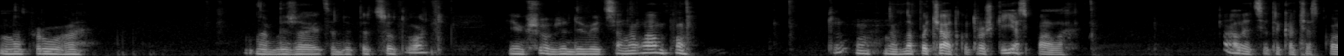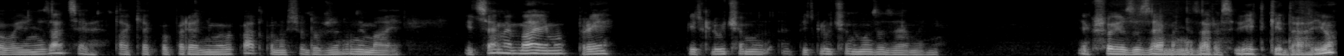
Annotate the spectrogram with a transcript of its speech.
Напруга наближається до 500 вольт. Якщо вже дивитися на лампу, то ну, на початку трошки є спалах. Але це така часткова іонізація, так як в попередньому випадку на всю довжину немає. І це ми маємо при підключеному, підключеному заземленні. Якщо я заземлення зараз відкидаю,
